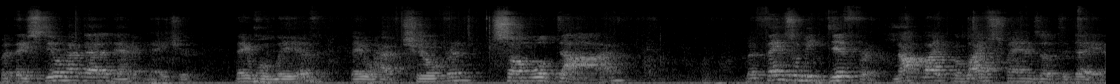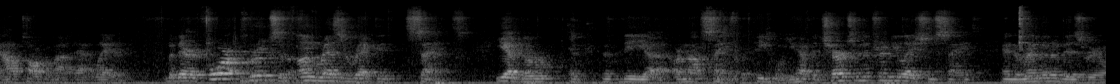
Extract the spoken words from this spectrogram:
but they still have that Adamic nature. They will live. They will have children. Some will die. But things will be different, not like the lifespans of today, and I'll talk about that later. But there are four groups of unresurrected saints. You have the, the, the uh, or not saints, but people. You have the church and the tribulation saints and the remnant of Israel,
